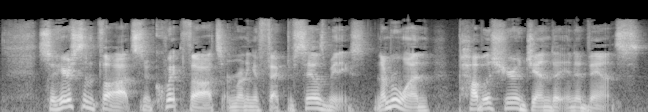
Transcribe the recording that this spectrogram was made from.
So here's some thoughts, some quick thoughts on running effective sales meetings. Number one, publish your agenda in advance.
